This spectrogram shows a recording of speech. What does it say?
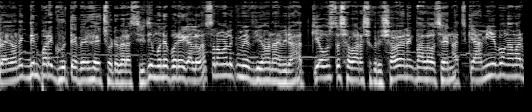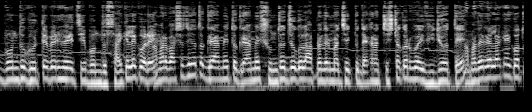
প্রায় অনেকদিন পরে ঘুরতে বের হয়ে ছোটবেলা স্মৃতি মনে পড়ে গেল। আসসালামু আলাইকুম এভরিওয়ান আমি রাহাত। কি অবস্থা সবার? আশা করি সবাই অনেক ভালো আছেন। আজকে আমি এবং আমার বন্ধু ঘুরতে বের হয়েছি, বন্ধু সাইকেলে করে। আমার বাসা যেহেতু গ্রামে, তো গ্রামের সৌন্দর্যগুলো আপনাদের মাঝে একটু দেখানোর চেষ্টা করব এই ভিডিওতে। আমাদের এলাকায় গত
